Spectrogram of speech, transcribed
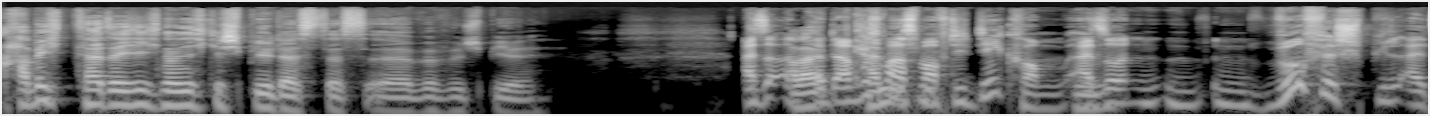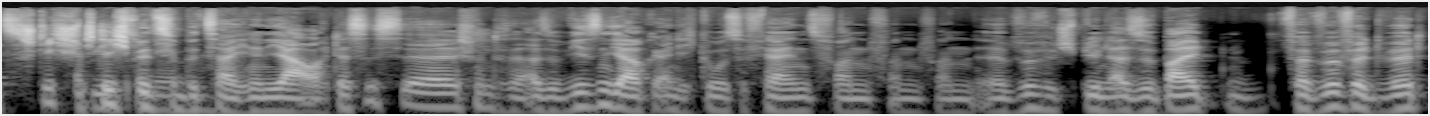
Habe ich tatsächlich noch nicht gespielt, das, das äh, Würfelspiel. Also Aber da muss man erstmal auf die Idee kommen. Also ein, ein Würfelspiel als Stichspiel. Stichspiel zu, zu, bezeichnen, ja auch. Das ist äh, schon interessant. Also wir sind ja auch eigentlich große Fans von, von, von äh, Würfelspielen. Also sobald verwürfelt wird,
